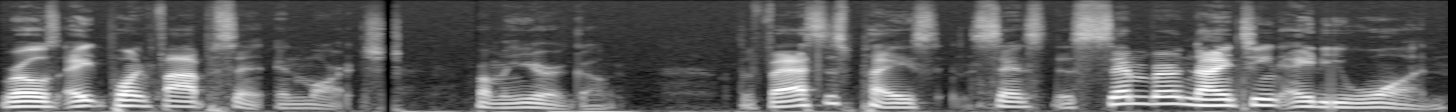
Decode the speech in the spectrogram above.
rose 8.5% in March from a year ago, the fastest pace since December 1981,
